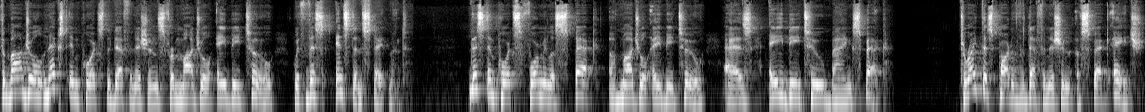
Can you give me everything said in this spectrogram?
The module next imports the definitions from module AB2 with this instance statement. This imports formula spec of module AB2 as AB2 bang spec. To write this part of the definition of spec H,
